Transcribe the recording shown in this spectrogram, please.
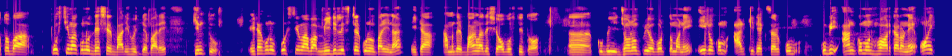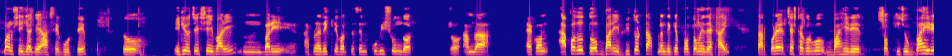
অথবা পশ্চিমা কোনো দেশের বাড়ি হইতে পারে। কিন্তু এটা কোনো পশ্চিমা বা মিডল ইস্টের কোনো বাড়ি না। এটা আমাদের বাংলাদেশে অবস্থিত খুবই জনপ্রিয় বর্তমানে। এইরকম আর্কিটেকচার খুবই আনকমন হওয়ার কারণে অনেক মানুষ এই জায়গায় আসে ঘুরতে। তো এটি হচ্ছে সেই বাড়ি। বাড়ি আপনারা দেখতে পারতেছেন খুবই সুন্দর। তো আমরা এখন আপাতত বাড়ির ভিতরটা আপনাদেরকে প্রথমে দেখাই। তারপরে চেষ্টা করব বাহিরের সবকিছু বাইরে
